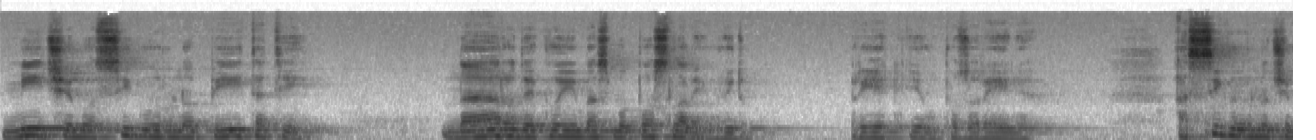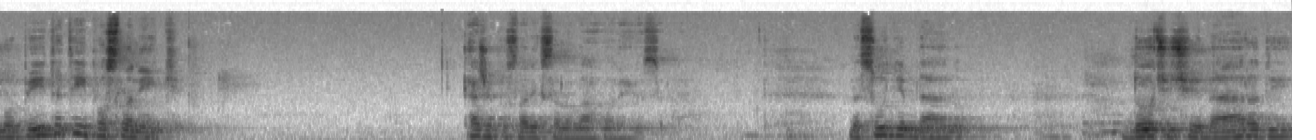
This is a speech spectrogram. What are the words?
Mi ćemo sigurno pitati narode kojima smo poslali u vidu prijetnje, upozorenja, a sigurno ćemo pitati i poslanike. Kaže poslanik sallallahu alaihi wa sallam. Na sudnjem danu doći će narodi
